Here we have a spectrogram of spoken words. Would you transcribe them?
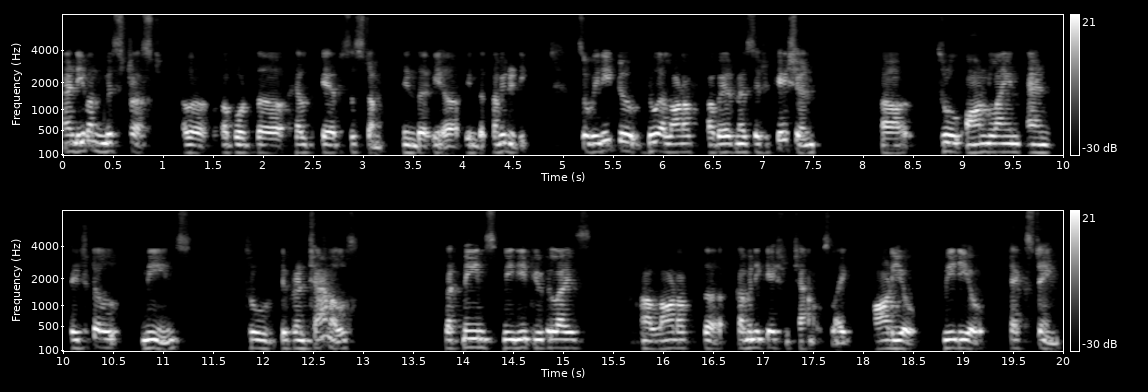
and even mistrust uh, about the healthcare system in the uh, in the community. So we need to do a lot of awareness education uh, through online and digital means, through different channels. That means we need to utilize a lot of the communication channels like audio, video, texting,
